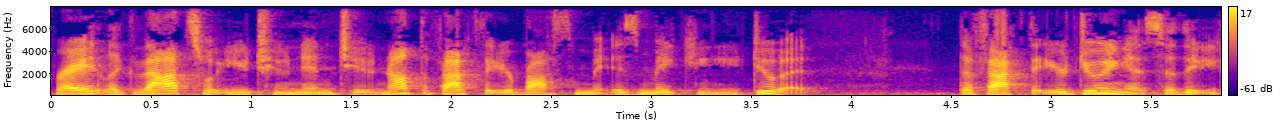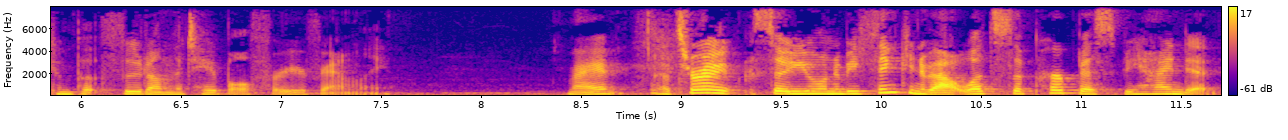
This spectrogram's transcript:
right? Like that's what you tune into, not the fact that your boss is making you do it. The fact that you're doing it so that you can put food on the table for your family, right? That's right. So you want to be thinking about what's the purpose behind it.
